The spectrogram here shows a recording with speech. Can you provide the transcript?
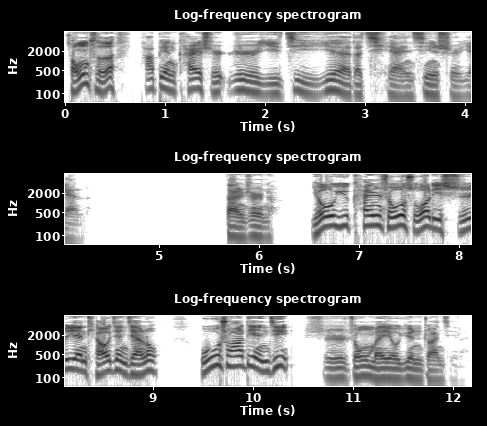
从此，他便开始日以继夜的潜心实验了。但是呢？由于看守所里实验条件简陋，无刷电机始终没有运转起来，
